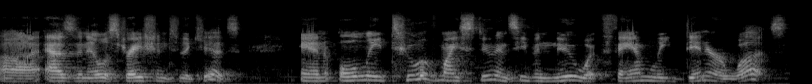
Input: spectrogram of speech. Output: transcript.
uh, as an illustration to the kids. And only two of my students even knew what family dinner was.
